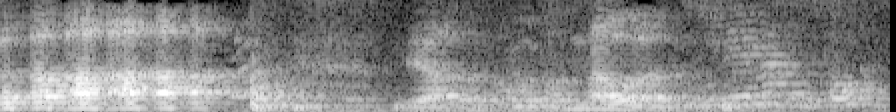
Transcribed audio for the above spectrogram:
미안하다. 너무 신나고 가지고. 21만부터.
